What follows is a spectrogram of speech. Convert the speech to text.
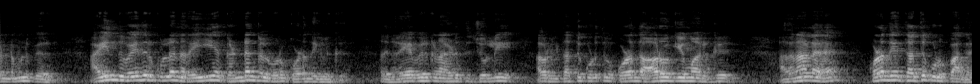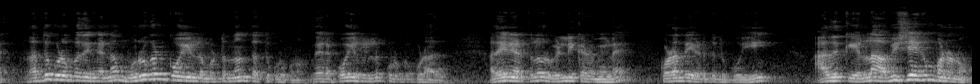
கண்டம்னு பேர். ஐந்து வயதிற்குள்ளே நிறைய கண்டங்கள் வரும் குழந்தைகளுக்கு. அது நிறைய பேருக்கு நான் எடுத்து சொல்லி அவர்கள் தத்து கொடுத்து குழந்தை ஆரோக்கியமாக இருக்குது அதனால் குழந்தைய தத்து கொடுப்பாங்க. தத்து கொடுப்பது எங்கன்னா முருகன் கோயிலில் மட்டும்தான் தத்து கொடுக்கணும். வேறு கோயில்களில் கொடுக்கக்கூடாது அதே நேரத்தில் ஒரு வெள்ளிக்கிழமையில் குழந்தைய எடுத்துகிட்டு போய் அதுக்கு எல்லாம் அபிஷேகம் பண்ணணும்.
